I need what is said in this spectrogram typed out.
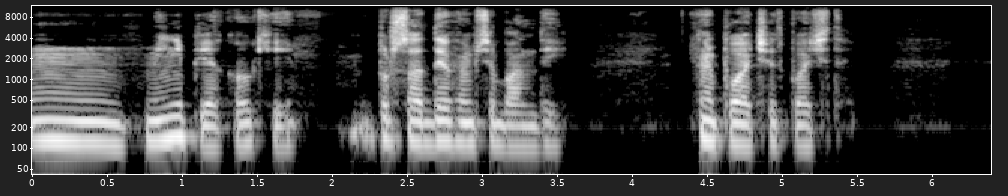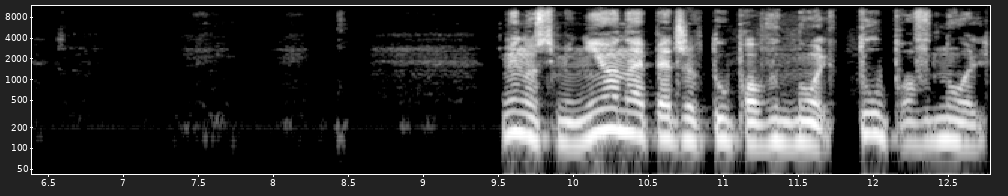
Мини-пек, окей. Просто отдефаемся бандой. Плачет, плачет. Минус миньоны, опять же, тупо в ноль. Тупо в ноль.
